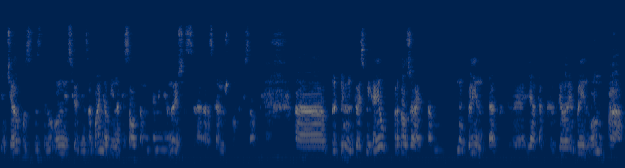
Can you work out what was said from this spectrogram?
Я вчера пост выставил, он меня сегодня забанил и написал там для меня. Ну, я сейчас э, расскажу, что он написал. А, то есть Михаил продолжает там, ну, блин, так, э, я так говорю, блин, он прав.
